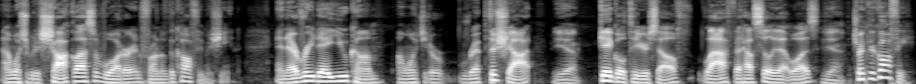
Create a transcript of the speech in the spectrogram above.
And I want you to put a shot glass of water in front of the coffee machine. And every day you come, I want you to rip the shot." Yeah. giggle to yourself, laugh at how silly that was. Yeah. Drink your coffee,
